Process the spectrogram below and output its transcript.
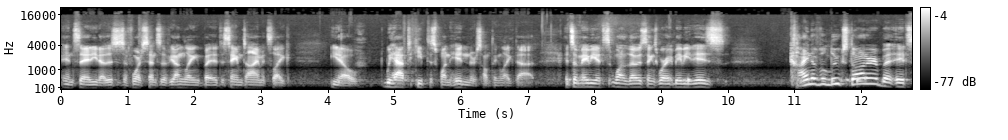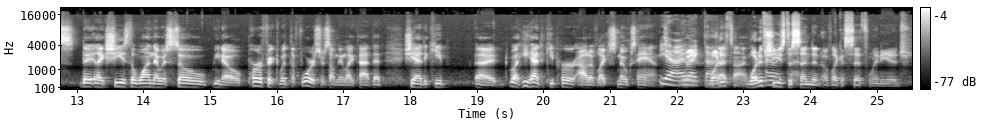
and said, you know, this is a force sensitive youngling, but at the same time, it's like, you know, we have to keep this one hidden or something like that. And so maybe it's one of those things where it, maybe it is kind of a Luke's daughter, but it's they like she's the one that was so you know perfect with the Force or something like that that she had to keep. Uh, well, he had to keep her out of like Snoke's hands. Yeah, I Wait, like that. What That if time. what if I she's like that. descendant of like a Sith lineage,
